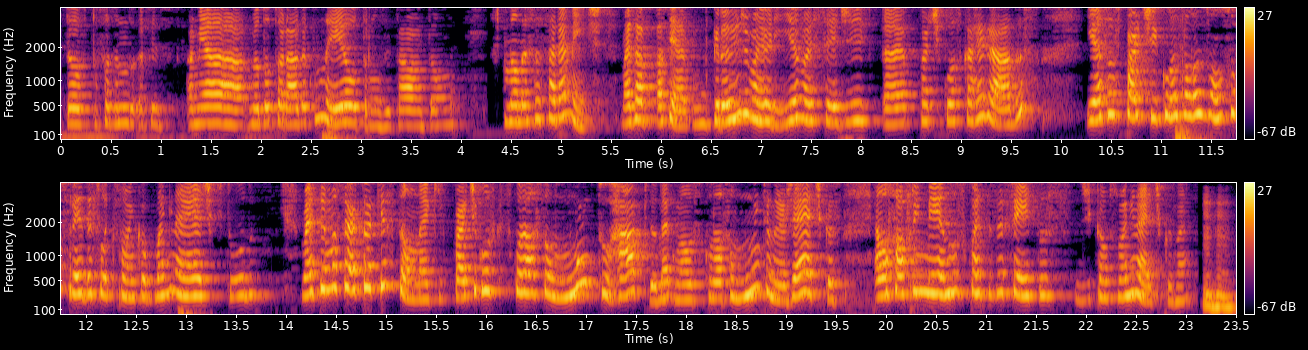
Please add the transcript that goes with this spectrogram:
Então eu tô fazendo, eu fiz a minha meu doutorado é com nêutrons e tal, então não necessariamente, mas a, assim a grande maioria vai ser de é, partículas carregadas e essas partículas elas vão sofrer deflexão em campo magnético e tudo. Mas tem uma certa questão, né? Que partículas que quando elas estão muito rápido, né? Quando elas, quando elas são muito energéticas, elas sofrem menos com esses efeitos de campos magnéticos, né? Uhum.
